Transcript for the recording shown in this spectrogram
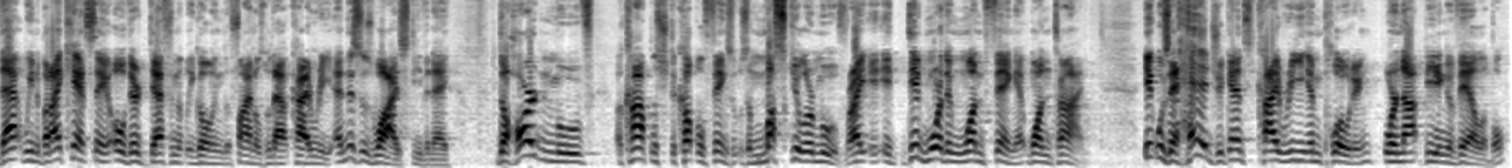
That we, but I can't say, oh, they're definitely going to the finals without Kyrie. And this is why, Stephen A. The Harden move accomplished a couple things. It was a muscular move, right? It, it did more than one thing at one time. It was a hedge against Kyrie imploding or not being available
